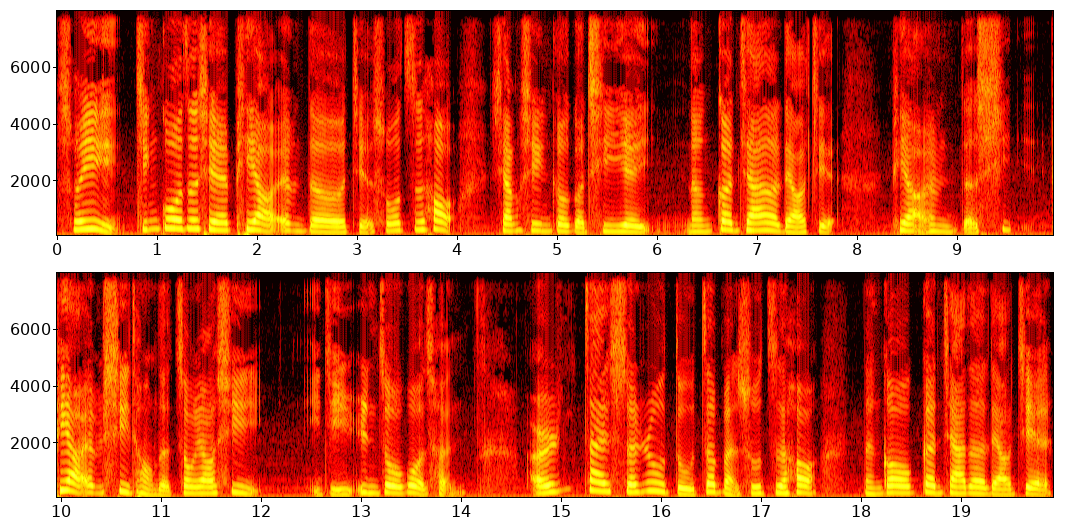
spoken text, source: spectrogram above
所以经过这些 PLM 的解说之后，相信各个企业能更加的了解 PLM 的系 PLM 系统的重要性以及运作过程，而在深入读这本书之后，能够更加的了解，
